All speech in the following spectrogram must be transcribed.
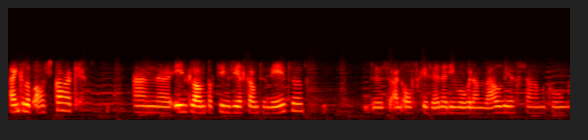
enkel op afspraak. En één klant per 10 vierkante meter. Dus, en of gezinnen die mogen dan wel weer samenkomen.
